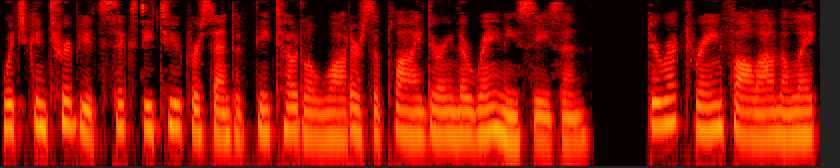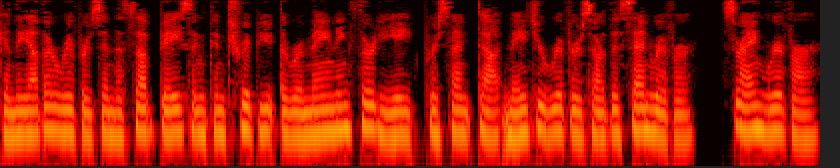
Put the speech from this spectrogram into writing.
which contributes 62% of the total water supply during the rainy season. Direct rainfall on the lake and the other rivers in the sub-basin contribute the remaining 38%. Major rivers are the Sen River, Srang River,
